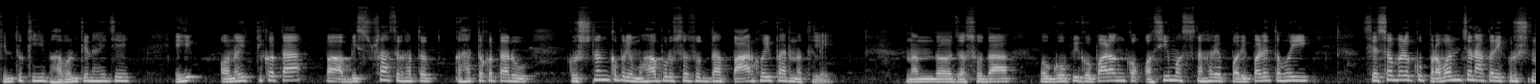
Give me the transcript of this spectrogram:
କିନ୍ତୁ କେହି ଭାବନ୍ତି ନାହିଁ ଯେ ଏହି ଅନୈତିକତା ବା ବିଶ୍ୱାସଘାତ ଘାତକତାରୁ କୃଷ୍ଣଙ୍କ ପରି ମହାପୁରୁଷ ସୁଦ୍ଧା ପାର ହୋଇପାରିନଥିଲେ ନନ୍ଦ ଯଶୋଦା ଓ ଗୋପୀ ଗୋପାଳଙ୍କ ଅସୀମ ସ୍ନେହରେ ପରିପାଳିତ ହୋଇ ଶେଷବେଳକୁ ପ୍ରବଞ୍ଚନା କରି କୃଷ୍ଣ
